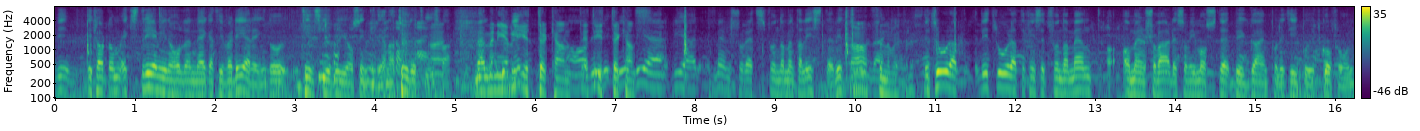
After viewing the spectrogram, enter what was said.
vi, det är klart om extrem innehåller en negativ värdering då tillskriver vi oss inte det naturligtvis. Va? Men, men ni är väl ytterkant, ja, ett ytterkants... Vi, vi, är, vi är människorättsfundamentalister. Vi tror, ja, vi, tror att, vi tror att det finns ett fundament av människovärde som vi måste bygga en politik på och utgå från.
